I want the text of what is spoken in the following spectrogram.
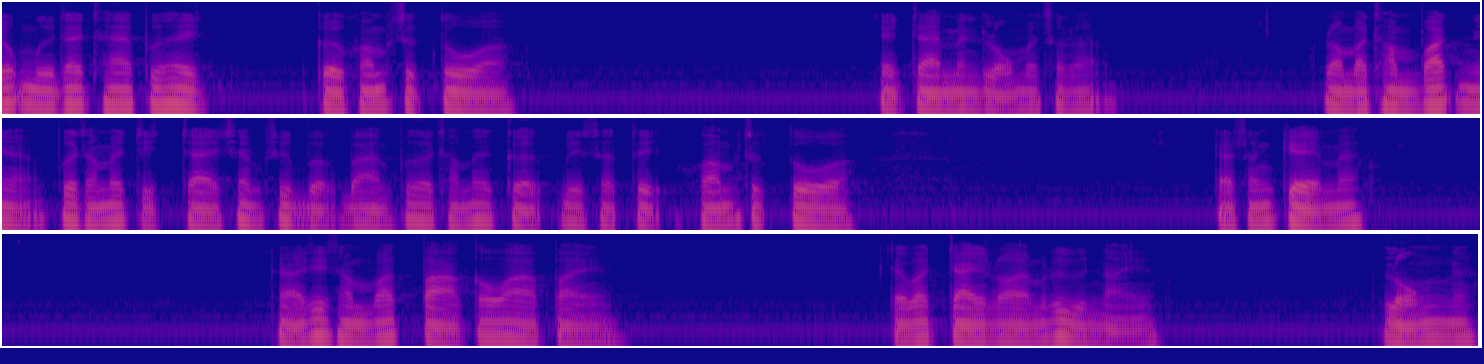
ยกมือได้แท้เพื่อให้เกิดความรู้สึกตัว ใจใจมันหลงไปซะแล้ว เรามาทำวัดเนี่ยเพื่อทำให้จิตใจแช่มชื่นเบิกบาน เพื่อทำให้เกิดมีสติความรู้สึกตัว แต่สังเกตไหมขณะที่ทำวัดปากก็ว่าไป แต่ว่าใจลอยไม่รู้อยู่ไหน หลงนะ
